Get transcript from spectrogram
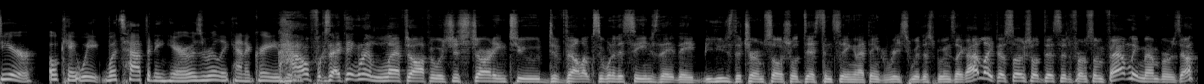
dear. Okay, wait, what's happening here?" It was really kind of crazy. How? Because I think when I left off, it was just starting to develop. Because one of the scenes they they used the term social distancing, and I think Reese Witherspoon's like, "I'd like to social distance from some family members,"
